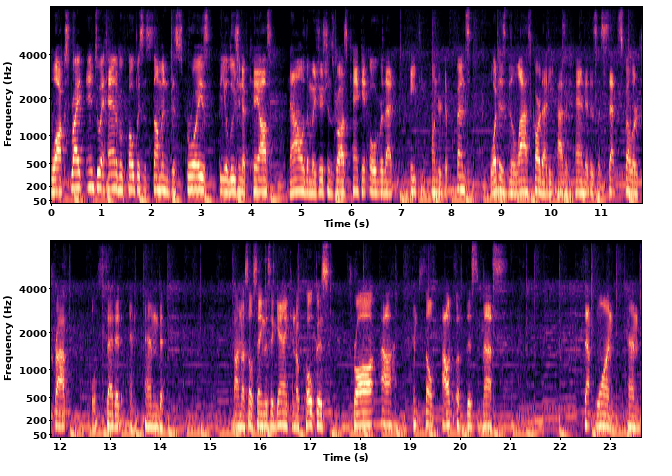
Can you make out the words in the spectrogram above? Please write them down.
walks right into a Hand of a summon, destroys the Illusion of Chaos. Now the Magician's Rods can't get over that 1800 defense. What is the last card that he has in hand? It is a Set Speller Trap. We'll set it and end. Find myself saying this again. Can Apophis draw uh, himself out of this mess? That one and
